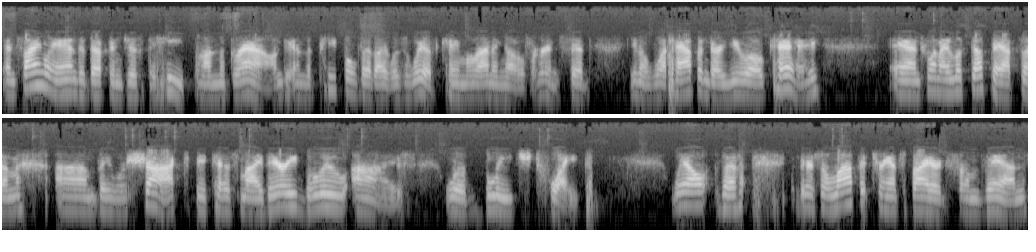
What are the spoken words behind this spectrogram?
And finally, I ended up in just a heap on the ground, and the people that I was with came running over and said, You know, what happened? Are you okay? And when I looked up at them, um, they were shocked because my very blue eyes were bleached white. Well, the, there's a lot that transpired from then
